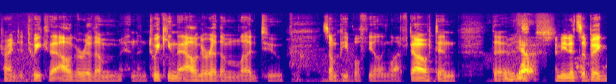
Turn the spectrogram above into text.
trying to tweak the algorithm and then tweaking the algorithm led to some people feeling left out and the Yes. I mean it's a big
